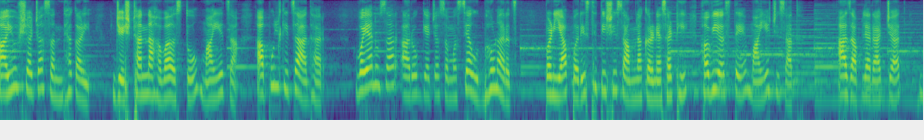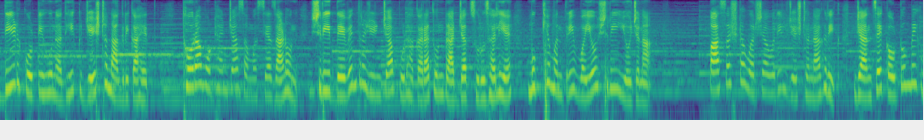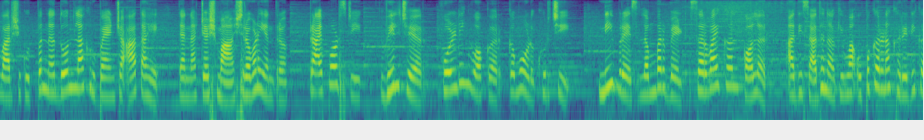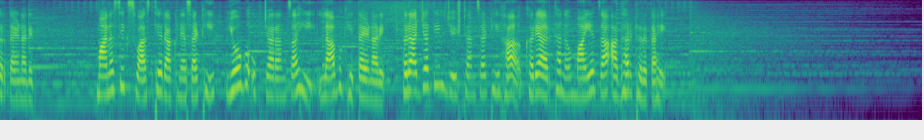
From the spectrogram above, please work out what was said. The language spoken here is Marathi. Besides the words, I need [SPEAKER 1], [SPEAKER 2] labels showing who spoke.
[SPEAKER 1] आयुष्याच्या संध्याकाळी ज्येष्ठांना हवा असतो मायेचा आपुलकीचा आधार. वयानुसार आरोग्याच्या समस्या उद्भवणारच पण या परिस्थितीशी सामना करण्यासाठी हवी असते मायेची साथ. आज आपल्या राज्यात दीड कोटीहून अधिक ज्येष्ठ नागरिक आहेत. थोरा मोठ्यांच्या समस्या जाणून श्री देवेंद्रजींच्या पुढाकारातून राज्यात सुरू झाली आहे मुख्यमंत्री वयोश्री योजना. पासष्ट वर्षावरील ज्येष्ठ नागरिक ज्यांचे कौटुंबिक वार्षिक उत्पन्न दोन लाख रुपयांच्या आत आहे त्यांना चष्मा श्रवणयंत्र tripod stick wheelchair folding walker commode खुर्ची knee brace lumbar belt cervical collar आदी साधनं किंवा उपकरणं खरेदी करता येणार आहेत. मानसिक स्वास्थ्य राखण्यासाठी योग उपचारांचाही लाभ घेता येणार आहे. राज्यातील ज्येष्ठांसाठी हा खऱ्या अर्थानं मायेचा आधार ठरत आहे.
